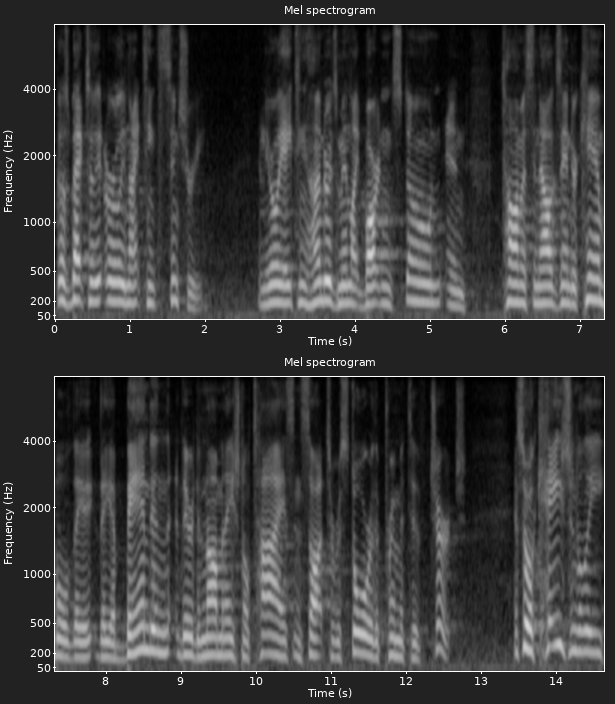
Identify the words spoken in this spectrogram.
goes back to the early 19th century. In the early 1800s, men like Barton Stone and Thomas and Alexander Campbell, they, they abandoned their denominational ties and sought to restore the primitive church. And so occasionally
